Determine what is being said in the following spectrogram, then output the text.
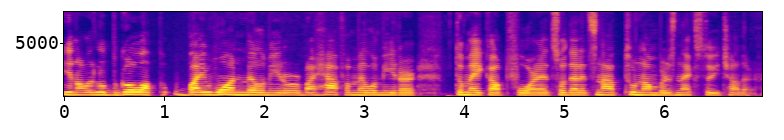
you know it'll go up by one millimeter or by half a millimeter to make up for it so that it's not two numbers next to each other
